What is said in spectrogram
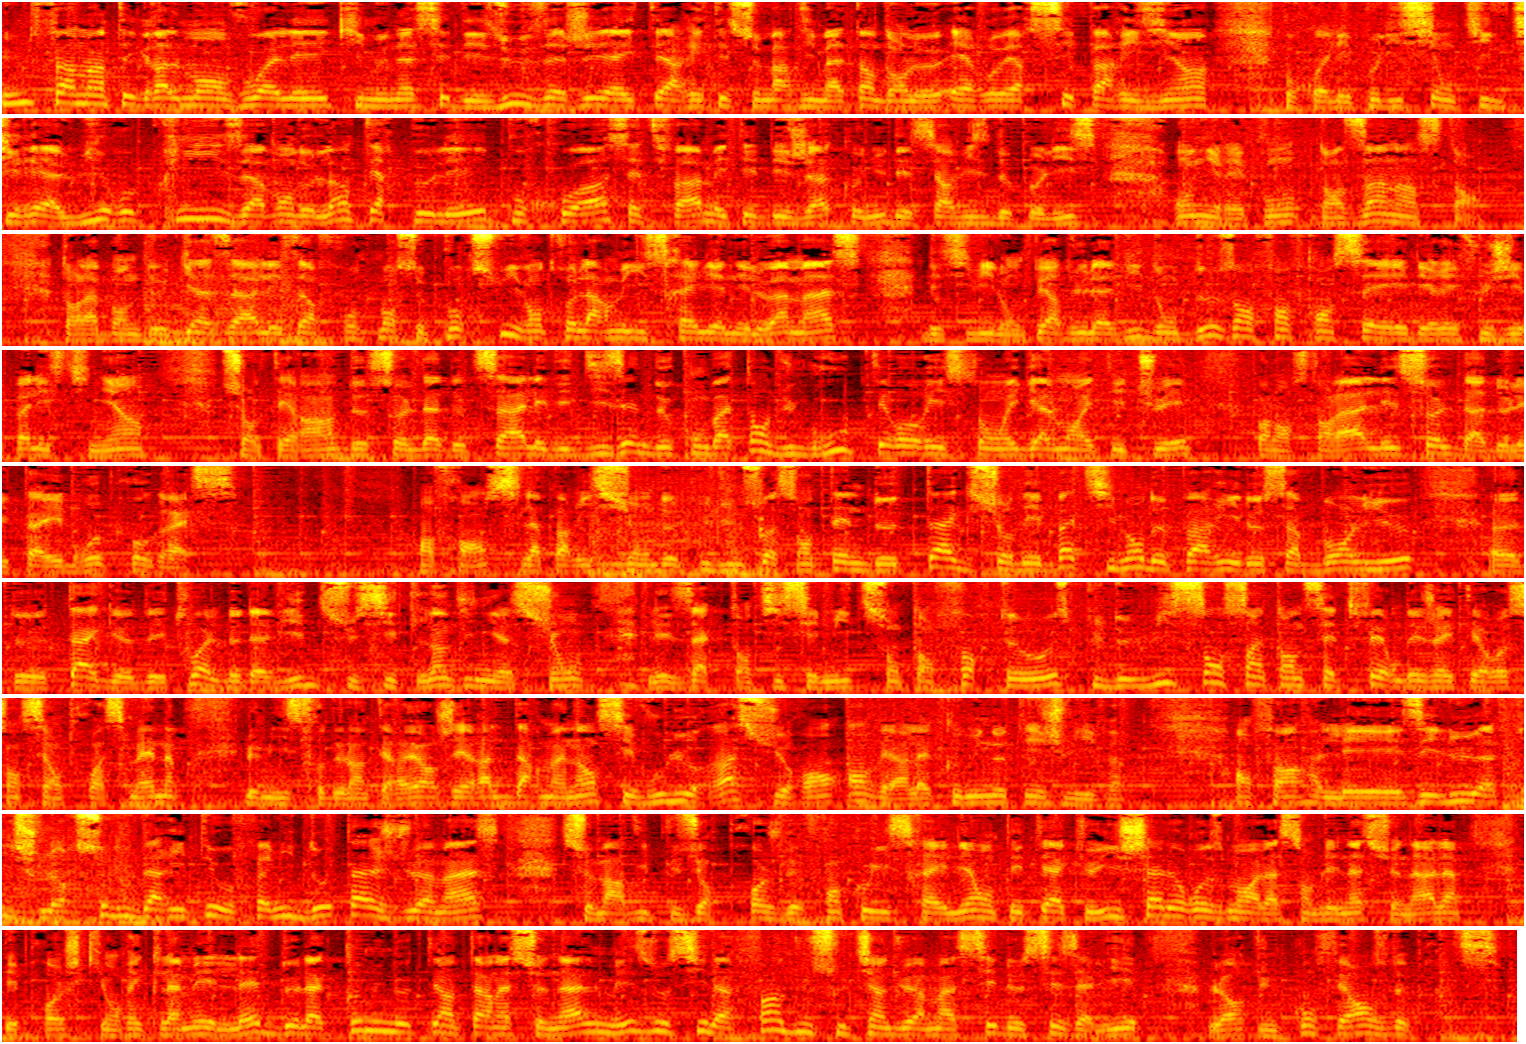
Une femme intégralement voilée qui menaçait des usagers a été arrêtée ce mardi matin dans le RERC parisien. Pourquoi les policiers ont-ils tiré à huit reprises avant de l'interpeller? Pourquoi cette femme était déjà connue des services de police? On y répond dans un instant. Dans la bande de Gaza, les affrontements se poursuivent entre l'armée israélienne et le Hamas. Des civils ont perdu la vie, dont deux enfants français et des réfugiés palestiniens. Sur le terrain, deux soldats de Tzal et des dizaines de combattants du groupe terroriste ont également été tués. Pendant ce temps-là, les soldats de l'État hébreu progressent. En France, l'apparition de plus d'une soixantaine de tags sur des bâtiments de Paris et de sa banlieue, euh, de tags d'étoiles de David, suscite l'indignation. Les actes antisémites sont en forte hausse. Plus de 857 faits ont déjà été recensés en trois semaines. Le ministre de l'Intérieur, Gérald Darmanin, s'est voulu rassurant envers la communauté juive. Enfin, les élus affichent leur solidarité aux familles d'otages du Hamas. Ce mardi, plusieurs proches de franco-israéliens ont été accueillis chaleureusement à l'Assemblée nationale. Des proches qui ont réclamé l'aide de la communauté internationale, mais aussi la fin du soutien du Hamas et de ses alliés lors d'une conférence de presse.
